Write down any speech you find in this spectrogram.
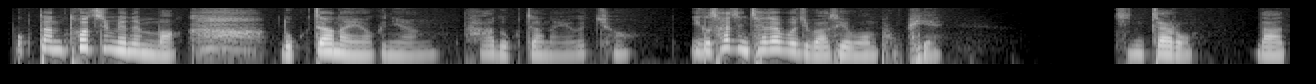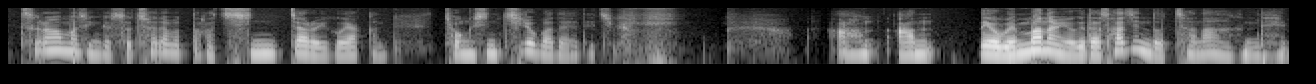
폭탄 터지면은 막 녹잖아요, 그냥. 다 녹잖아요. 그쵸? 이거 사진 찾아보지 마세요, 원폭 피해. 진짜로. 나 트라우마 생겼어. 찾아봤다가 진짜로 이거 약간 정신 치료 받아야 돼, 지금. 안, 안, 내가 웬만하면 여기다 사진 넣잖아. 근데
